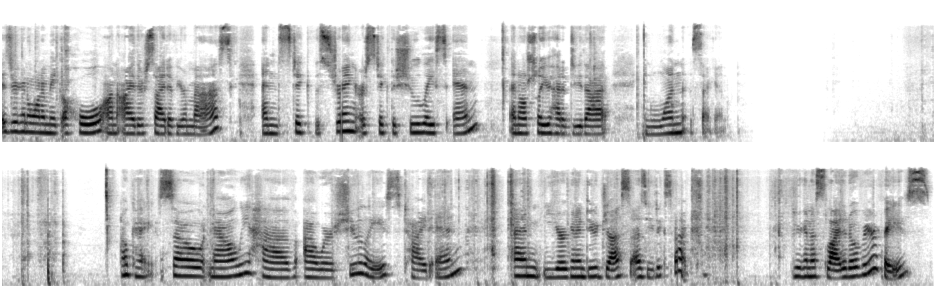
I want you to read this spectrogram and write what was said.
is you're going to want to make a hole on either side of your mask and stick the string or stick the shoelace in and I'll show you how to do that in one second. Okay, so now we have our shoelace tied in and you're gonna do just as you'd expect. You're gonna slide it over your face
